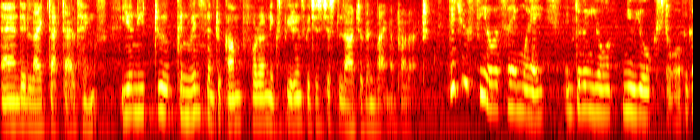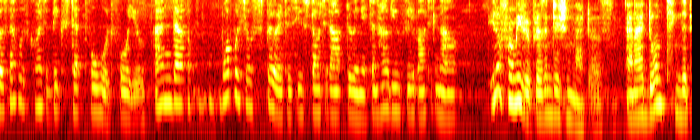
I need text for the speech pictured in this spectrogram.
and they like tactile things, you need to convince them to come for an experience which is just larger than buying a product. Did you feel the same way in doing your New York store? Because that was quite a big step forward for you. And uh, what was your spirit as you started out doing it, and how do you feel about it now? You know, for me, representation matters. And I don't think that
